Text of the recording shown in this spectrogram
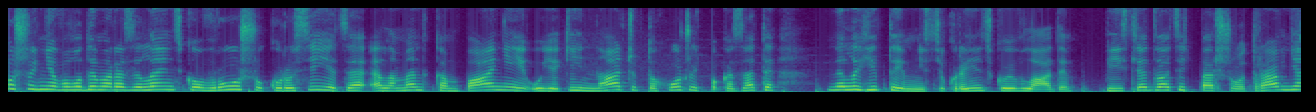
Оголошення Володимира Зеленського в розшук у Росії це елемент кампанії, у якій, начебто, хочуть показати нелегітимність української влади. Після 21 травня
